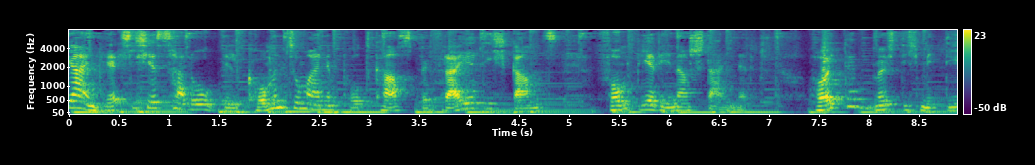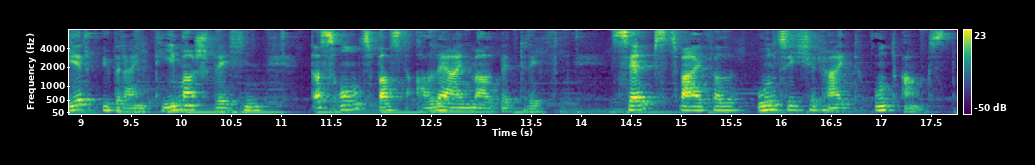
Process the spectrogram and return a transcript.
Ja, ein herzliches Hallo. Willkommen zu meinem Podcast Befreie dich ganz von Pierina Steiner. Heute möchte ich mit dir über ein Thema sprechen, das uns fast alle einmal betrifft. Selbstzweifel, Unsicherheit und Angst.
